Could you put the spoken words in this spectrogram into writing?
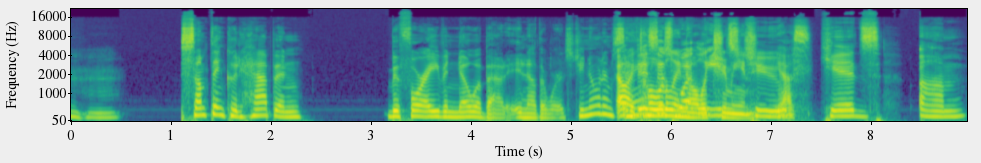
Mm-hmm. Something could happen before I even know about it in other words. Do you know what I'm Oh, I saying? this totally is what know what you leads mean. To Yes. kids um,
